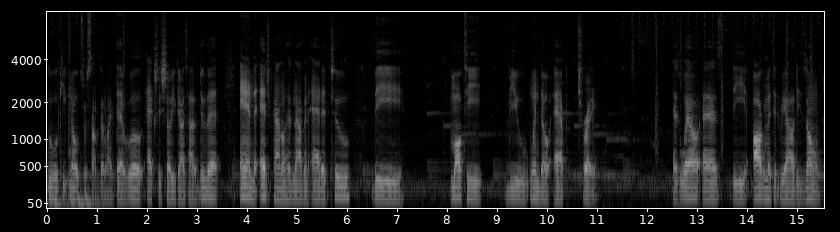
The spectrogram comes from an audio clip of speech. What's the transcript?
Google Keep Notes or something like that. We'll actually show you guys how to do that. And the Edge panel has now been added to the multi-view window app tray, as well as the augmented reality zone.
